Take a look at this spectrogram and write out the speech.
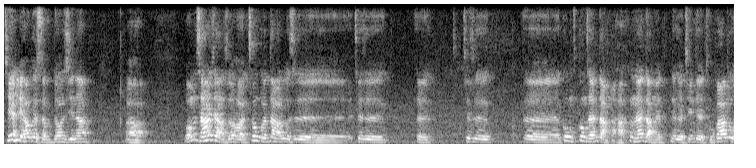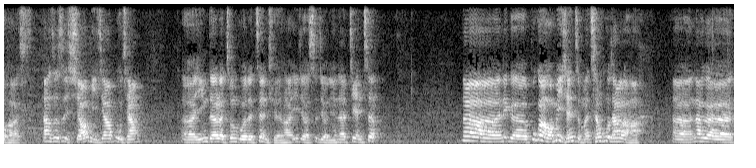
今天聊个什么东西呢？啊？我们常常讲说哈，中国大陆是就是呃就是呃共共产党的哈，共产党的那个军队土八路哈，当时是小米加步枪，呃赢得了中国的政权哈，一九四九年的建政。那那个不管我们以前怎么称呼他了哈，呃那个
